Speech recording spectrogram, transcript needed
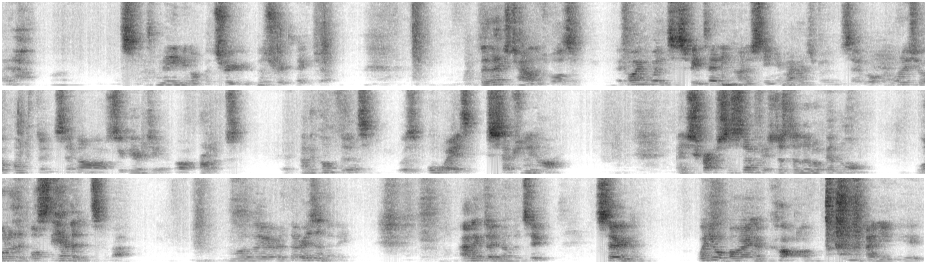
Like, that's, that's maybe not the true, the true picture. The next challenge was if I went to speak to any kind of senior management and said, well, what is your confidence in our security of our products? And the confidence was always exceptionally high. And you scratch the surface just a little bit more. What the, what's the evidence for that? Well, there, there isn't any. Anecdote number two. So, when you're buying a car and you, you,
